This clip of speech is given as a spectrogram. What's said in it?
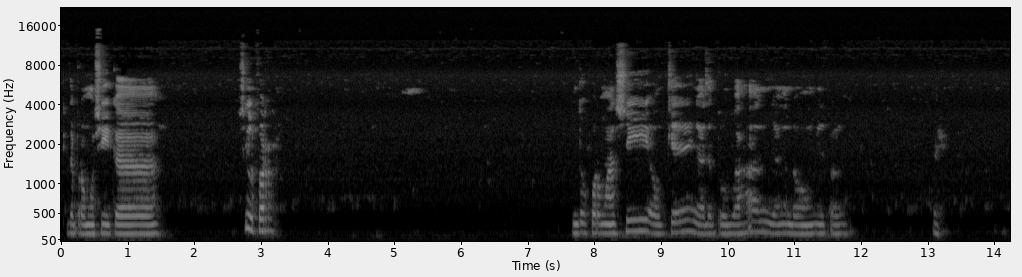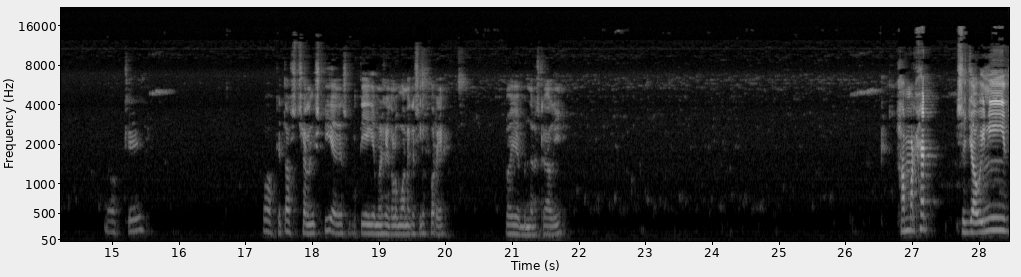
Kita promosi ke silver. Untuk formasi oke, okay, nggak ada perubahan, jangan dong itu. Eh. Oke. Okay. Oh, kita harus challenge dia ya seperti gimana kalau mau naik ke silver ya. Oh iya benar sekali. Hammerhead sejauh ini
